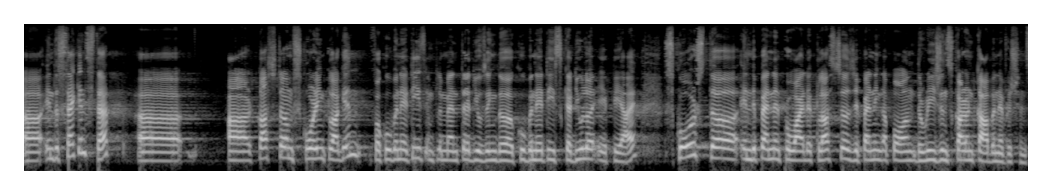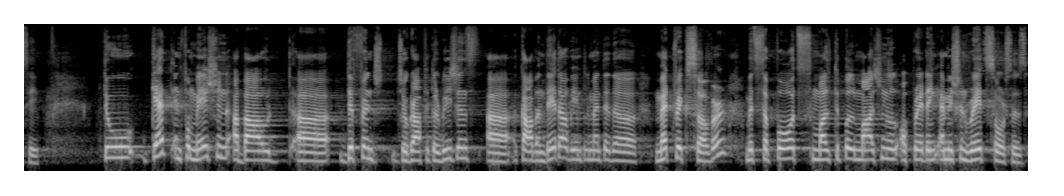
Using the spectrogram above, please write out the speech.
Uh, in the second step, uh, our custom scoring plugin for Kubernetes implemented using the Kubernetes scheduler API scores the independent provider clusters depending upon the region's current carbon efficiency. To get information about uh, different geographical regions, uh, carbon data, we implemented a metric server which supports multiple marginal operating emission rate sources,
